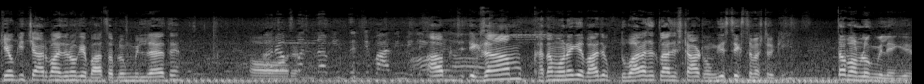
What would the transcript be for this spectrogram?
क्योंकि चार पाँच दिनों के बाद सब लोग मिल रहे थे। और पंद्रह बीस दिन के बाद ही मिलेंगे अब एग्ज़ाम ख़त्म होने के बाद जब दोबारा से क्लास स्टार्ट होंगी सिक्स सेमेस्टर की तब हम लोग मिलेंगे।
